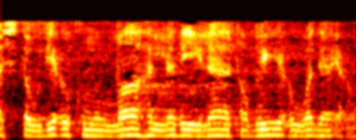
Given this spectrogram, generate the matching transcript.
أستودعكم الله الذي لا تضيع ودائعه.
